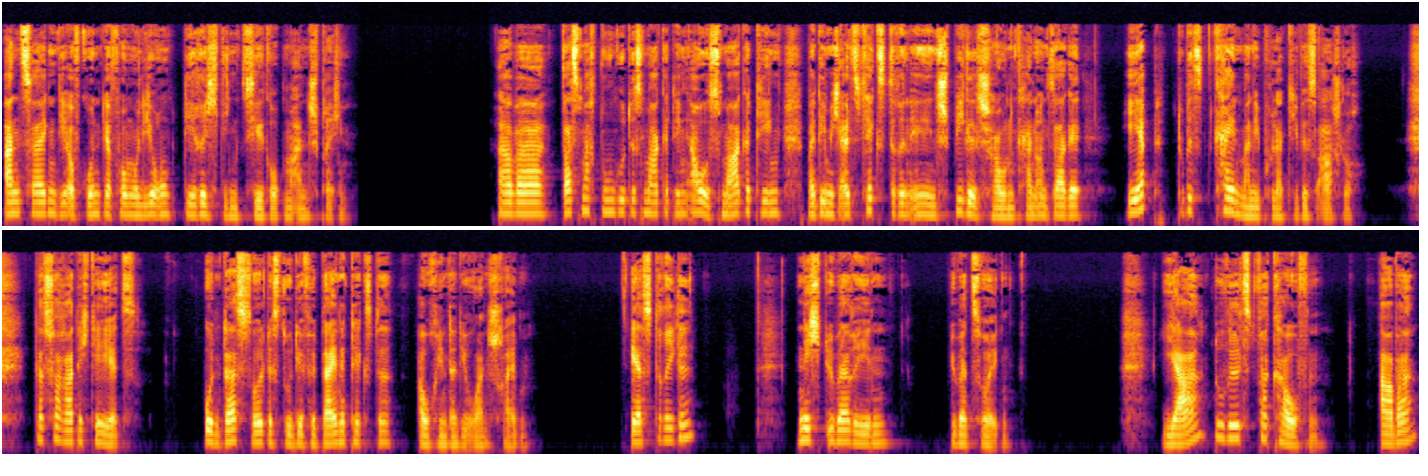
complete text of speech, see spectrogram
Anzeigen, die aufgrund der Formulierung die richtigen Zielgruppen ansprechen. Aber was macht nun gutes Marketing aus? Marketing, bei dem ich als Texterin in den Spiegel schauen kann und sage, yep, du bist kein manipulatives Arschloch. Das verrate ich dir jetzt. Und das solltest du dir für deine Texte auch hinter die Ohren schreiben. Erste Regel. Nicht überreden, überzeugen. Ja, du willst verkaufen, aber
